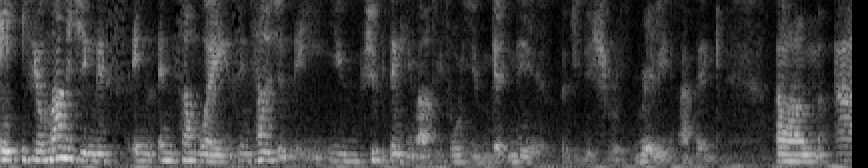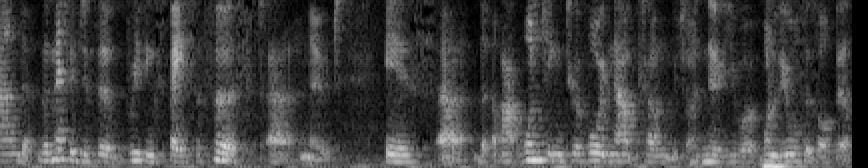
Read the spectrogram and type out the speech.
If you're managing this in, in some ways intelligently, you should be thinking about it before you even get near the judiciary. Really, I think. Um, and the message of the breathing space, the first uh, note, is uh, about wanting to avoid an outcome, which I know you were one of the authors of, Bill,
